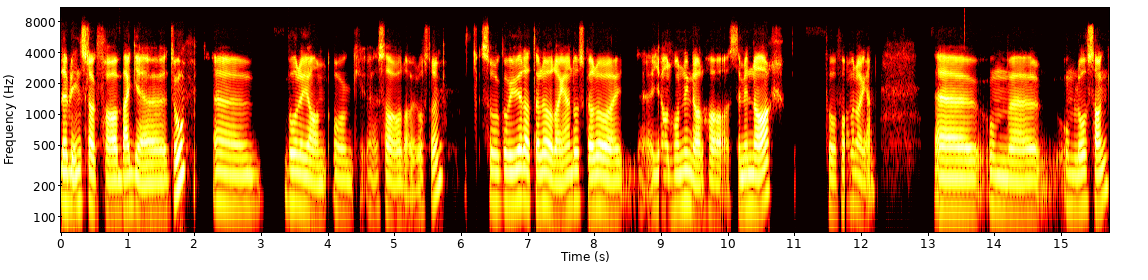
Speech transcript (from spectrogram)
det blir innslag fra begge to. Eh, både Jan og eh, Sara David Aastrøm. Så går vi videre til lørdagen. Da skal da eh, Jan Honningdal ha seminar på formiddagen. Eh, om, eh, om, lovsang,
